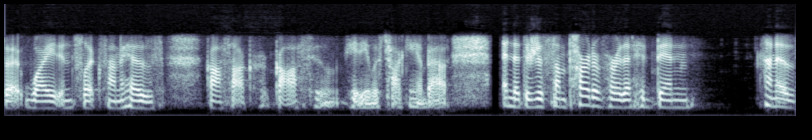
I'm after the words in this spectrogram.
that White inflicts on his goshawk, Gos, who Katy was talking about, and that there's just some part of her that had been kind of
